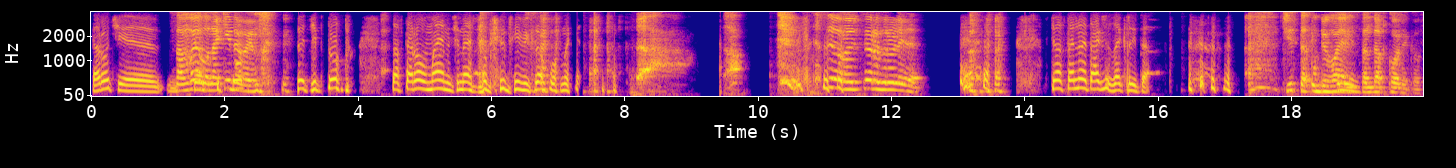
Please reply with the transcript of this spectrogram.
Короче, Самвелу накидываем. все тип-топ. Со 2 мая начинаются открытые микрофоны. Все, мы все разрулили. Все остальное также закрыто. Чисто убиваем стендап-комиков.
